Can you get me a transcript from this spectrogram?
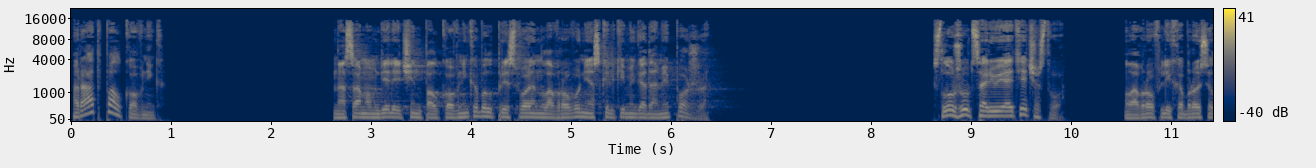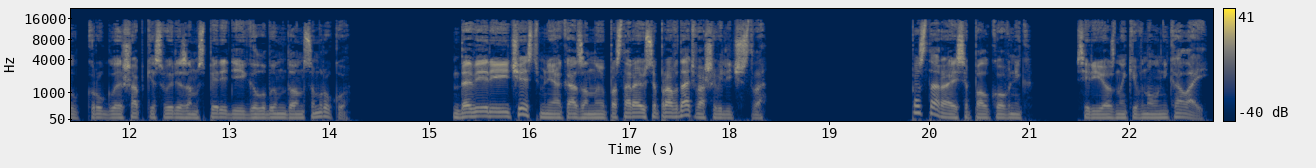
Рад, полковник? На самом деле чин полковника был присвоен Лаврову несколькими годами позже. «Служу царю и отечеству!» Лавров лихо бросил круглой шапке с вырезом спереди и голубым донцем руку. «Доверие и честь мне оказанную постараюсь оправдать, Ваше Величество». «Постарайся, полковник», — серьезно кивнул Николай.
